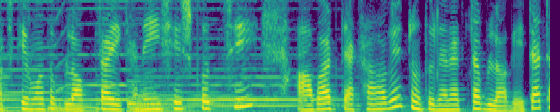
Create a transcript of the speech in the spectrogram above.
আজকের মতো ব্লগটা এখানেই শেষ করছি। আবার দেখা হবে নতুন আর একটা ব্লগে। টাটা।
